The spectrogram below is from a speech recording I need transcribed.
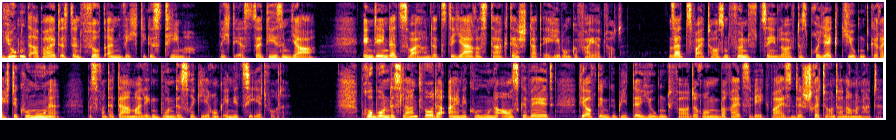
Jugendarbeit ist in Fürth ein wichtiges Thema. Nicht erst seit diesem Jahr, in dem der 200. Jahrestag der Stadterhebung gefeiert wird. Seit 2015 läuft das Projekt Jugendgerechte Kommune, das von der damaligen Bundesregierung initiiert wurde. Pro Bundesland wurde eine Kommune ausgewählt, die auf dem Gebiet der Jugendförderung bereits wegweisende Schritte unternommen hatte.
